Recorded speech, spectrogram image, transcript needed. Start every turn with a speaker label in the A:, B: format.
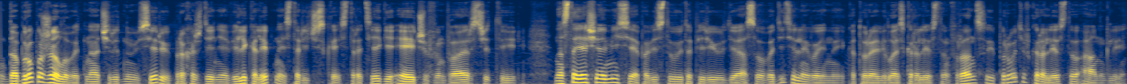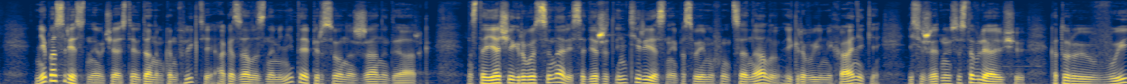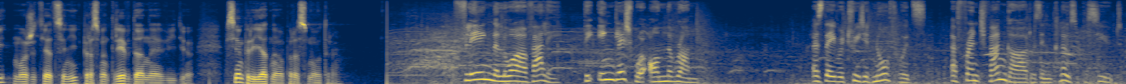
A: Добро пожаловать на очередную серию прохождения великолепной исторической стратегии Age of Empires 4. Настоящая миссия повествует о периоде освободительной войны, которая велась королевством Франции против королевства Англии. Непосредственное участие в данном конфликте оказала знаменитая персона Жанны де Арк. Настоящий игровой сценарий содержит интересные по своему функционалу игровые механики и сюжетную составляющую, которую вы можете оценить, просмотрев данное видео. Всем приятного просмотра.
B: As they retreated northwards, a French vanguard was in close pursuit.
